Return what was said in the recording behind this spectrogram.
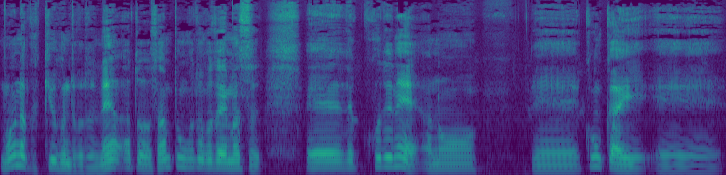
まもなく9分ということでね、あと3分ほどございます。えー、で、ここでね、あのーえー今回、えー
